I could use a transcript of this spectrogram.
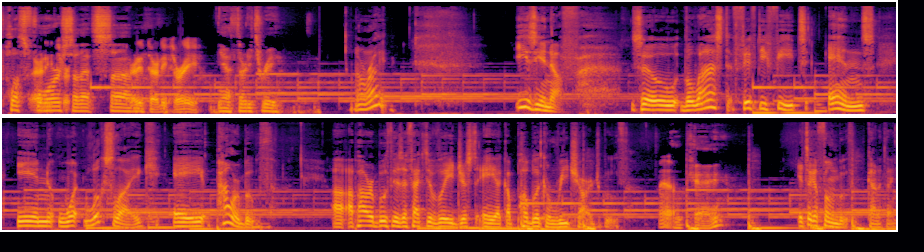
plus four, so that's um, 30, 33. yeah, 33. All right. Easy enough. So the last 50 feet ends in what looks like a power booth. Uh, a power booth is effectively just a like a public recharge booth. Yeah. Okay. It's like a phone booth kind of thing,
